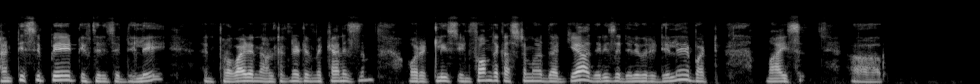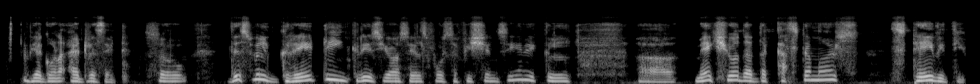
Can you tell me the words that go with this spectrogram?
anticipate if there is a delay and provide an alternative mechanism or at least inform the customer that yeah there is a delivery delay but my uh, we are going to address it. So this will greatly increase your salesforce efficiency and it will uh, make sure that the customers stay with you.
